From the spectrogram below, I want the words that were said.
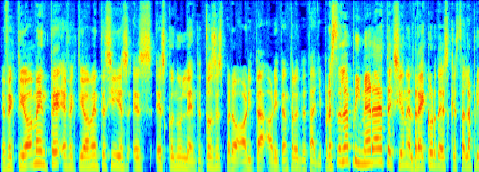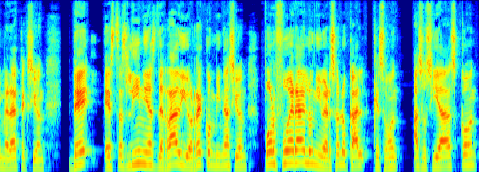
efectivamente, efectivamente sí es, es, es, con un lente. Entonces, pero ahorita, ahorita entro en detalle. Pero esta es la primera detección, el récord es que esta es la primera detección de estas líneas de radio recombinación por fuera del universo local que son asociadas con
